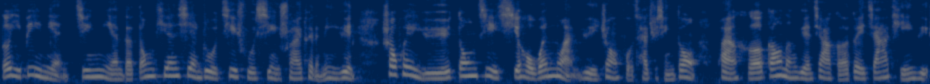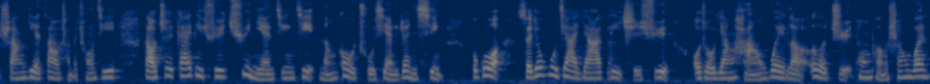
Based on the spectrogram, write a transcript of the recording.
得以避免今年的冬天陷入技术性衰退的命运。受惠于冬季气候温暖与政府采取行动，缓和高能源价格对家庭与商业造成的冲击，导致该地区去年经济能够出现韧性。不过，随着物价压力持续，欧洲央行为了遏制通膨升温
